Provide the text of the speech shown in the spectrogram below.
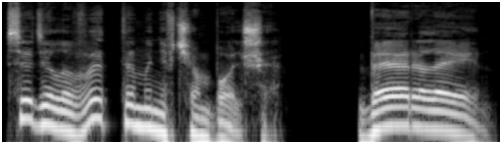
Все дело в этом и ни в чем больше. Берлейн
